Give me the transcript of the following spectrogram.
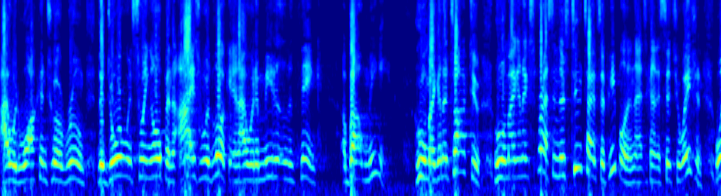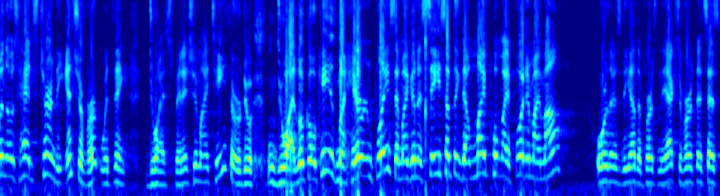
I would walk into a room, the door would swing open, eyes would look, and I would immediately think about me. Who am I going to talk to? Who am I going to express? And there's two types of people in that kind of situation. When those heads turn, the introvert would think, do I have spinach in my teeth? Or do, do I look okay? Is my hair in place? Am I going to say something that might put my foot in my mouth? Or there's the other person, the extrovert, that says,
